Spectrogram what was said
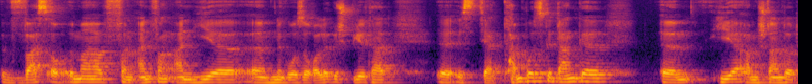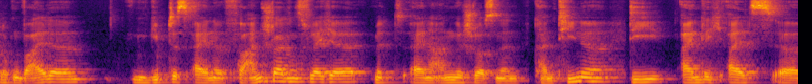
was auch immer von Anfang an hier äh, eine große Rolle gespielt hat, äh, ist der Campusgedanke. Ähm, hier am Standort Luckenwalde gibt es eine Veranstaltungsfläche mit einer angeschlossenen Kantine, die eigentlich als äh,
